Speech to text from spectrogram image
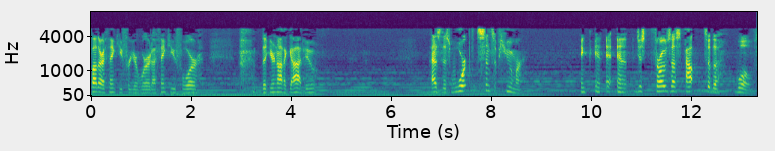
Father, I thank you for your word. I thank you for that you're not a God who has this warped sense of humor and, and, and just throws us out to the wolves.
